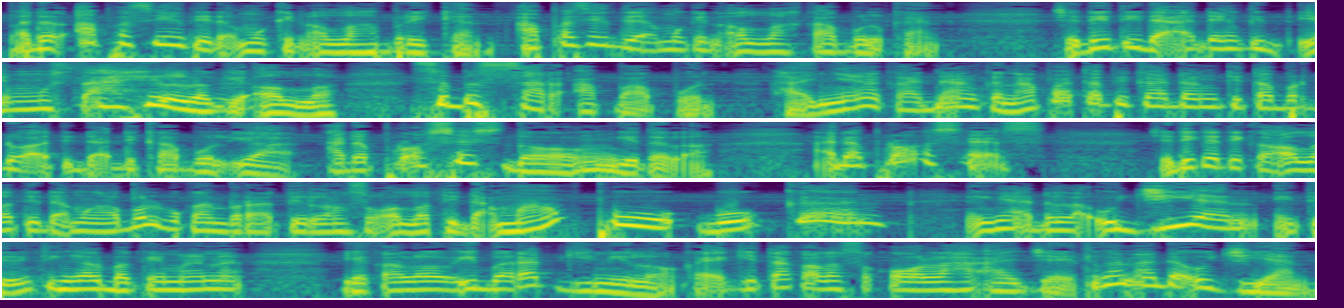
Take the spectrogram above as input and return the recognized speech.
Padahal apa sih yang tidak mungkin Allah berikan? Apa sih yang tidak mungkin Allah kabulkan? Jadi tidak ada yang yang mustahil bagi Allah sebesar apa pun. Hanya kadang kenapa tapi kadang kita berdoa tidak dikabul. Ya, ada proses dong gitu loh. Ada proses. Jadi ketika Allah tidak mengabul bukan berarti langsung Allah tidak mampu, bukan. Ini adalah ujian. Itu tinggal bagaimana. Ya kalau ibarat gini loh, kayak kita kalau sekolah aja itu kan ada ujian.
